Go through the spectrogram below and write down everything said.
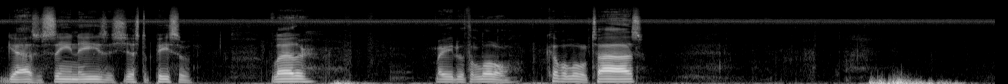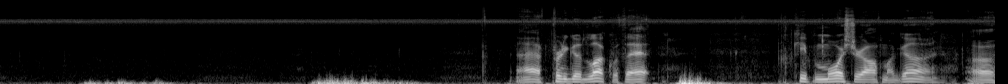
you guys have seen these it's just a piece of leather made with a little couple little ties. I have pretty good luck with that keeping moisture off my gun uh,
